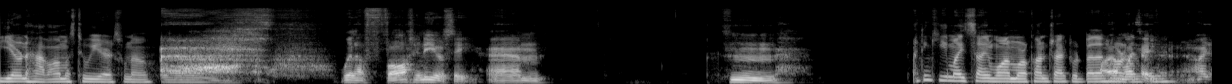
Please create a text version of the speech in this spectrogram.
year and a half, almost two years from now. Uh, will have fought in the UFC. Um. Hmm. I think he might sign one more contract with Bellator. I might and say, then- I,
